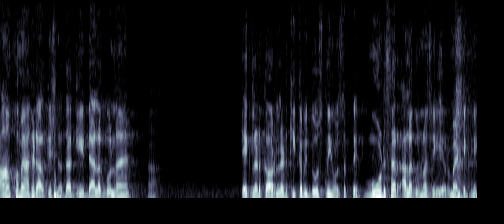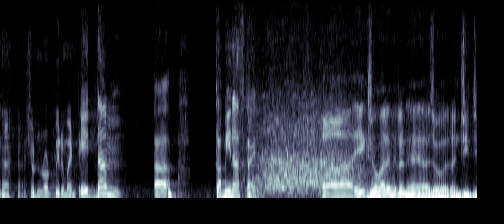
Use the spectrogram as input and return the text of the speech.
आँखों में आँखें डाल के श्रद्धा की डायलॉग बोलना है। एक लड़का और लड़की कभी दोस्त नहीं हो सकते। मूड सर अलग होना चाहिए रोमांटिक नहीं। शुड नॉट बी रोमांटिक एकदम कमीना स्टाइल। आ, एक जो हमारे विलन है जो रंजीत जी।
